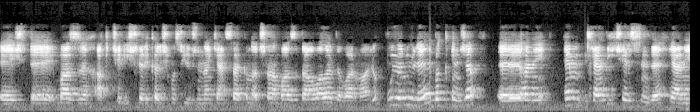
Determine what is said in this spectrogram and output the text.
e, işte bazı akçeli işleri karışması yüzünden kendisi hakkında açılan bazı davalar da var malum. Bu yönüyle bakınca e, hani hem kendi içerisinde yani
